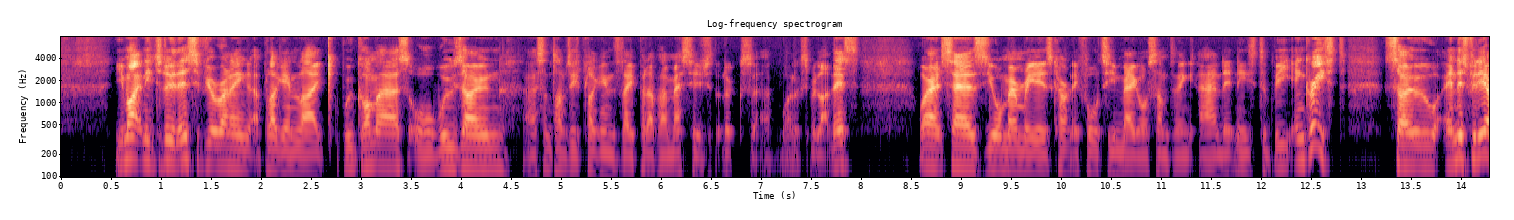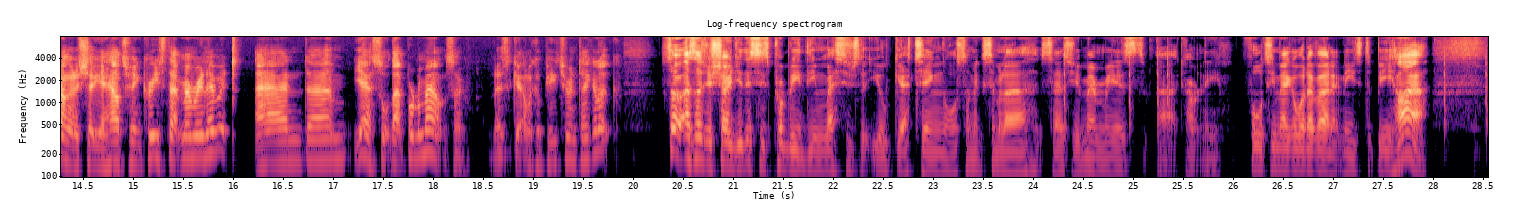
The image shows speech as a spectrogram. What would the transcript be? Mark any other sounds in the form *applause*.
You might need to do this if you're running a plugin like WooCommerce or WooZone. Uh, sometimes these plugins, they put up a message that looks, uh, well, looks a bit like this, where it says your memory is currently 40 meg or something and it needs to be increased. So in this video, I'm going to show you how to increase that memory limit and um, yeah, sort that problem out. So let's get on a computer and take a look. So as I just showed you, this is probably the message that you're getting or something similar. It says your memory is uh, currently 40 meg or whatever and it needs to be higher.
